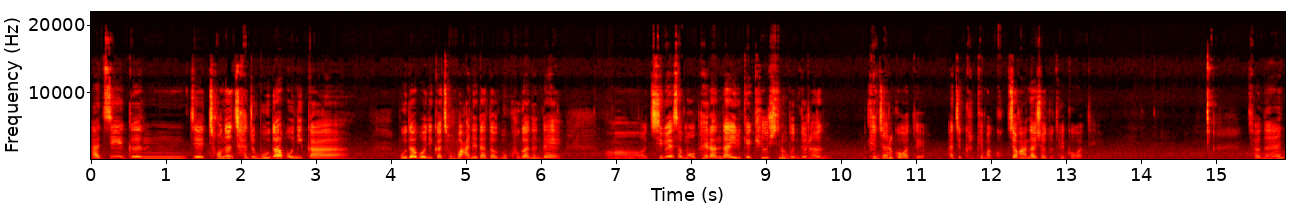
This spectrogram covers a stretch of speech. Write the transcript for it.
아직은 이제 저는 자주 못 와 보니까 못 와 보니까 전부 안에다 다 놓고 가는데 어, 집에서 뭐 베란다 이렇게 키우시는 분들은 괜찮을 것 같아요. 아직 그렇게 막 걱정 안 하셔도 될 것 같아요. 저는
